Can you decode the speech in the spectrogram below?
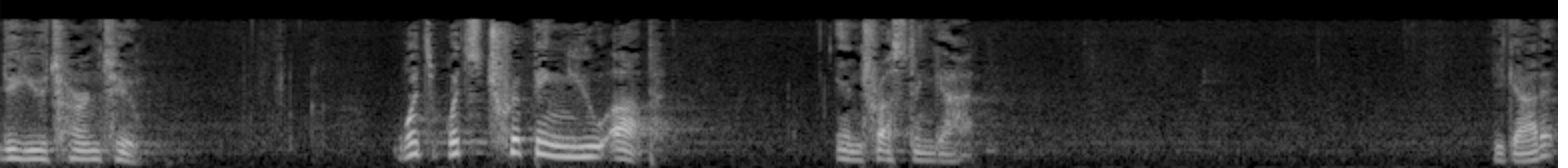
do you turn to? What's, what's tripping you up in trusting God? You got it?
